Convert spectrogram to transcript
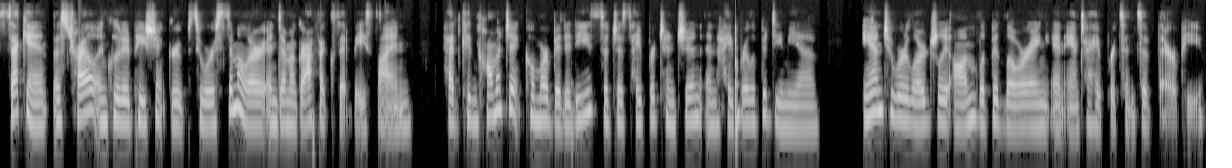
Second, this trial included patient groups who were similar in demographics at baseline, had concomitant comorbidities such as hypertension and hyperlipidemia, and who were largely on lipid lowering and antihypertensive therapy.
